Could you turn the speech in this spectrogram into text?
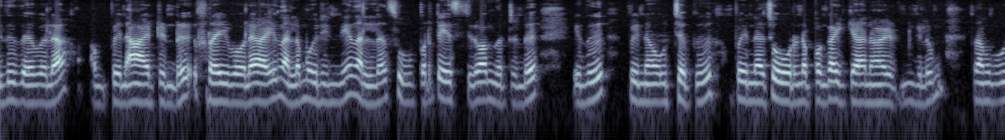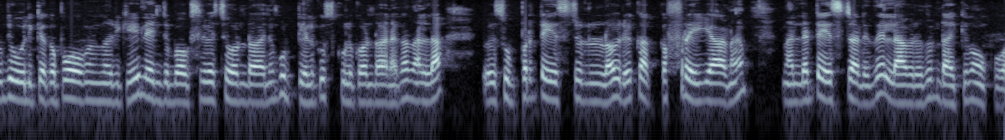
ഇത് ഇതേപോലെ പിന്നെ ആയിട്ടുണ്ട്. ഫ്രൈ പോലെ ആയി നല്ല മൊരിഞ്ഞ് നല്ല സൂപ്പർ ടേസ്റ്റിൽ വന്നിട്ടുണ്ട്. ഇത് പിന്നെ ഉച്ചയ്ക്ക് പിന്നെ ചോറിനൊപ്പം കഴിക്കാനാണെങ്കിലും നമുക്ക് ജോലിക്കൊക്കെ പോകുന്നവർക്ക് ലഞ്ച് ബോക്സിൽ വെച്ച് കൊണ്ടുപോകാനും കുട്ടികൾക്ക് സ്കൂളിൽ കൊണ്ടുപോകാനൊക്കെ നല്ല സൂപ്പർ ടേസ്റ്റുള്ള ഒരു കക്ക ഫ്രൈ ആണ്. നല്ല ടേസ്റ്റാണ് ഇത്. എല്ലാവരും ഇത് ഉണ്ടാക്കി നോക്കുക.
